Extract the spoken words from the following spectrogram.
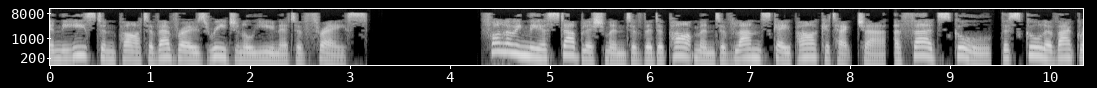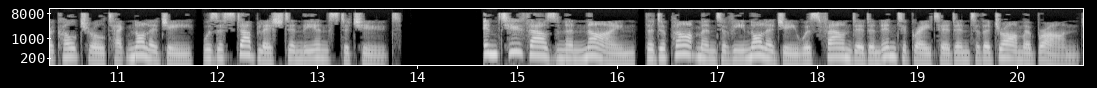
in the eastern part of Evros regional unit of Thrace. Following the establishment of the Department of Landscape Architecture, a third school, the School of Agricultural Technology, was established in the institute. In 2009, the Department of Enology was founded and integrated into the Drama branch.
